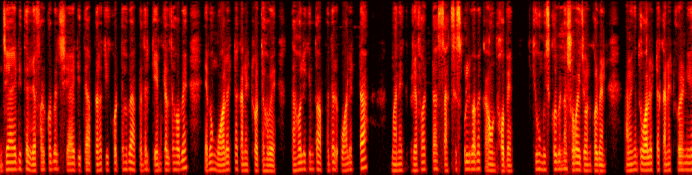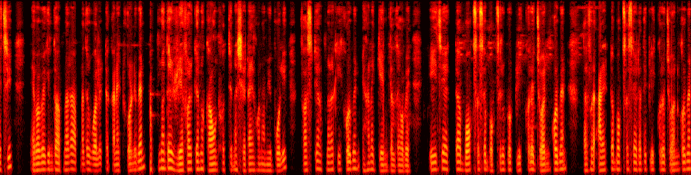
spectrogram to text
যে আইডিতে রেফার করবেন সেই আইডিতে আপনারা কি করতে হবে? আপনাদের গেম খেলতে হবে এবং ওয়ালেটটা কানেক্ট করতে হবে। তাহলে কিন্তু আপনাদের ওয়ালেটটা মানে রেফারটা সাকসেসফুলি ভাবে কাউন্ট হবে। কেউ মিস করবেন না, সবাই জয়েন করবেন। আমি কিন্তু ওয়ালেটটা কানেক্ট করে নিয়েছি। এভাবে কিন্তু আপনারা আপনাদের ওয়ালেটটা কানেক্ট করে নেবেন। আপনাদের রেফার কেন কাউন্ট হচ্ছে না সেটা এখন আমি বলি। ফার্স্টে আপনারা কি করবেন? এখানে গেম খেলতে হবে। এই যে একটা বক্স আছে বক্সের উপর ক্লিক করে জয়েন করবেন। তারপরে আরেকটা বক্স আছে, এটাতে ক্লিক করে জয়েন করবেন।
